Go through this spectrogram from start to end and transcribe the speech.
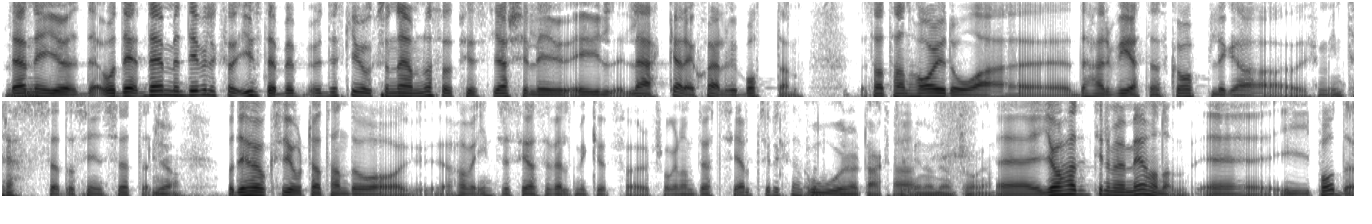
Den är ju, och det, det, men det är väl liksom, just det, det ska ju också nämnas att. Jersild är ju, är ju läkare själv i botten. Så att han har ju då eh, det här vetenskapliga liksom, intresset och synsättet. Ja, Och det har också gjort att han då har intresserat sig väldigt mycket för frågan om dödshjälp till exempel. oerhört aktiv Ja. inom den frågan. Eh, Jag hade till och med med honom eh, i podden.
